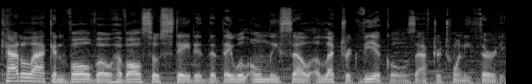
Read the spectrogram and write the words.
Cadillac and Volvo have also stated that they will only sell electric vehicles after 2030.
